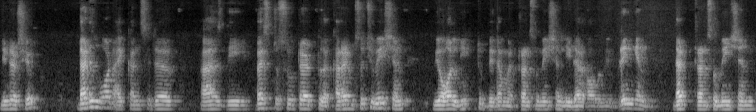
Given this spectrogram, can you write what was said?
leadership. That is what I consider as the best suited to the current situation. We all need to become a transformation leader. How do we bring in that transformation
